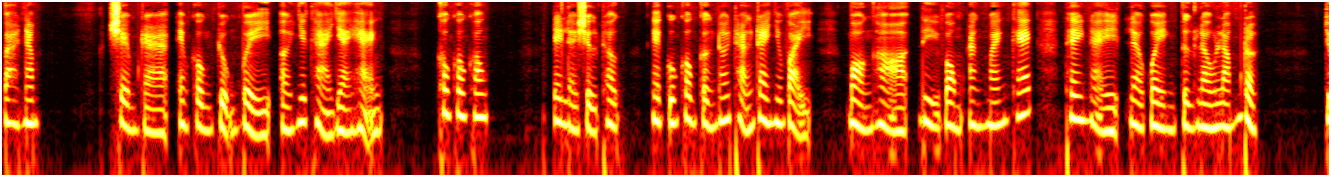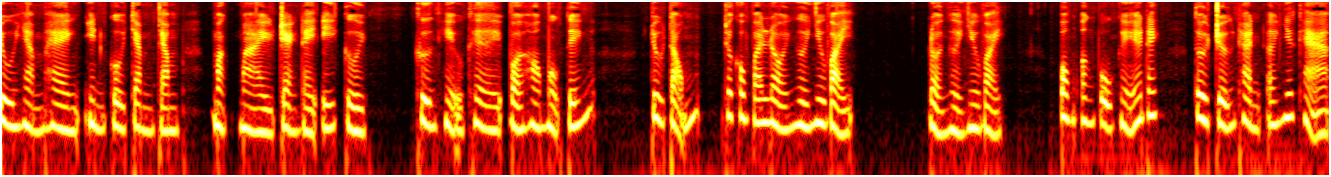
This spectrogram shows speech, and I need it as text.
3 năm. Xem ra em không chuẩn bị ở nhất hạ dài hạn. Không không không, đây là sự thật, ngài cũng không cần nói thẳng ra như vậy. Bọn họ đi vòng ăn máng khác, thế này là quen từ lâu lắm rồi. Chu nhầm hàng nhìn cô chầm chầm, mặt mày tràn đầy ý cười. Khương Hiệu Khê vội ho một tiếng. Chu Tổng, tôi không phải loại người như vậy. Loại người như vậy. Bông ân phụ nghĩa đấy. Tôi trưởng thành ở nhất hạ,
